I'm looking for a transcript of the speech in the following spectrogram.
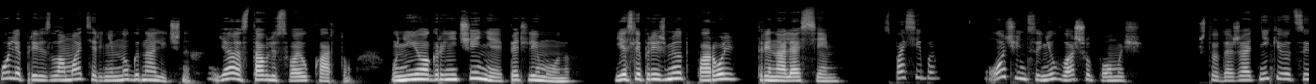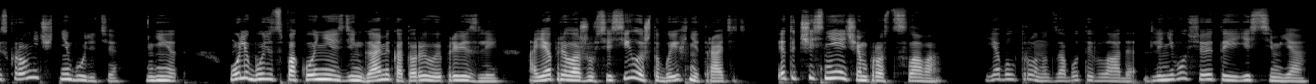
Поля привезла матери немного наличных. Я оставлю свою карту. У нее ограничение 5 лимонов. Если прижмет, пароль 307. Спасибо. Очень ценю вашу помощь. Что, даже отникиваться и скромничать не будете? Нет. Оля будет спокойнее с деньгами, которые вы привезли, а я приложу все силы, чтобы их не тратить. Это честнее, чем просто слова. Я был тронут заботой Влада. Для него все это и есть семья.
